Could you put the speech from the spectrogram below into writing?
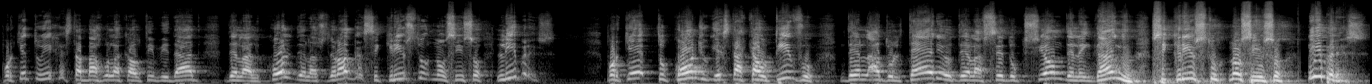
¿Por qué tu hija está bajo la cautividad del alcohol, de las drogas, si Cristo nos hizo libres? ¿Por qué tu cónyuge está cautivo del adulterio, de la seducción, del engaño, si Cristo nos hizo libres?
